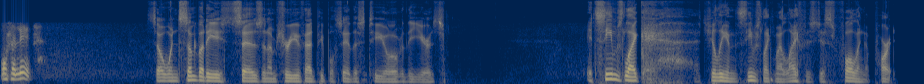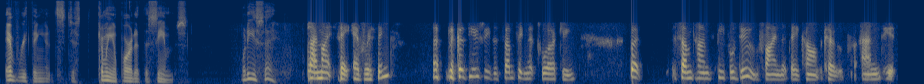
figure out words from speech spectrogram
or to live. So, when somebody says, and I'm sure you've had people say this to you over the years, it seems like, Jillian, it seems like my life is just falling apart. Everything, it's just coming apart at the seams. What do you say? I might say everything, because usually there's something that's working. But sometimes people do find that they can't cope, and it's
